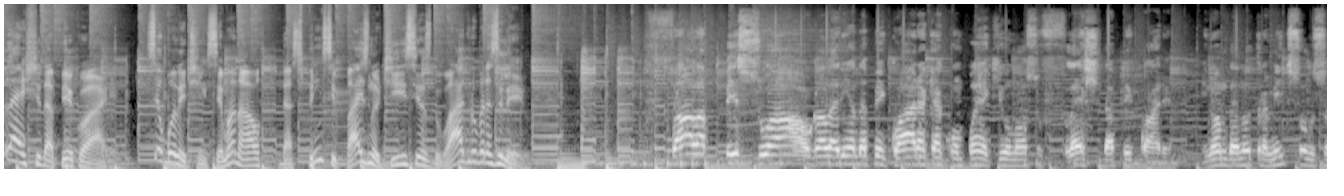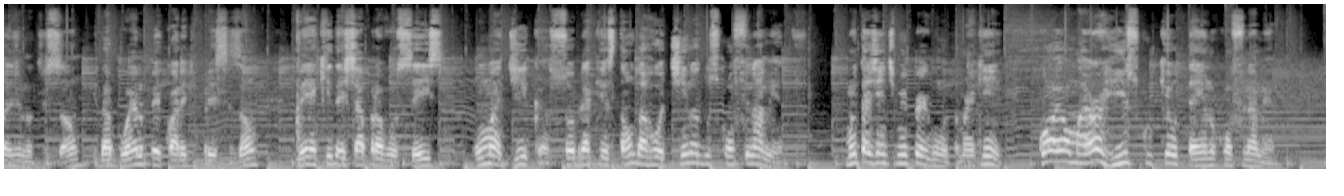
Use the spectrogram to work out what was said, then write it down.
Flash da Pecuária, seu boletim semanal das principais notícias do agro brasileiro. Fala pessoal, galerinha da pecuária que acompanha aqui o nosso Flash da Pecuária. Em nome da Nutramite Soluções de Nutrição e da Bueno Pecuária de Precisão, venho aqui deixar para vocês uma dica sobre a questão da rotina dos confinamentos. Muita gente me pergunta, Marquinhos, qual é o maior risco que eu tenho no confinamento?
